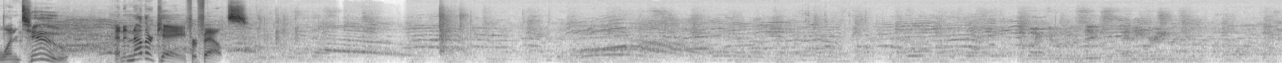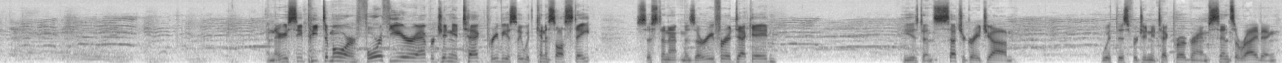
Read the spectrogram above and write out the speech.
One, two, and another K for Fouts. And there you see Pete D'Amour, fourth year at Virginia Tech, previously with Kennesaw State, assistant at Missouri for a decade. He has done such a great job with this Virginia Tech program since arriving.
